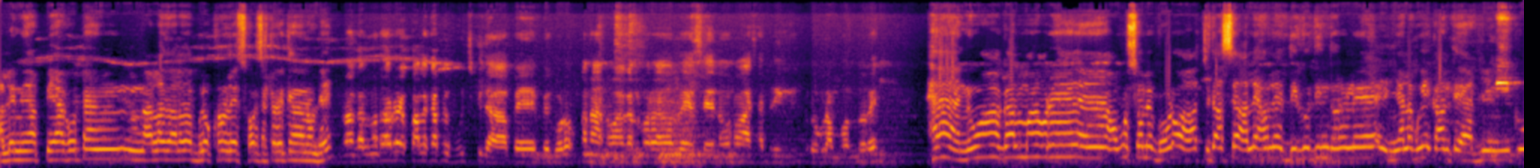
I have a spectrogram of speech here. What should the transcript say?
ᱟᱞᱮ ᱱᱚᱣᱟ ᱯᱮᱭᱟ ᱜᱚᱴᱟᱝ ᱟᱞᱟᱫᱟ ᱟᱞᱟᱫᱟ ᱵᱞᱚᱠ ᱠᱷᱚᱱ ᱞᱮ ᱥᱚᱨ ᱥᱮᱴᱮᱨ ᱟᱠᱟᱱᱟ ᱱᱚᱰᱮ ᱱᱚᱣᱟ ᱜᱟᱞᱢᱟᱨᱟᱣ ᱨᱮ ᱚᱠᱟ ᱞᱮᱠᱟ ᱯᱮ ᱵᱩᱡᱽ ᱠᱮᱫᱟ ᱟᱯᱮ ᱯᱮ ᱜᱚᱲᱚᱜ ᱠᱟᱱᱟ ᱱᱚᱣᱟ ᱜᱟᱞᱢᱟᱨᱟᱣ ᱨᱮ ᱥᱮ ᱱᱚᱣᱟ ᱪᱷᱟᱛᱨᱤ ᱯᱨᱳᱜᱨᱟᱢ ᱵᱚᱱᱫᱚ ᱨᱮ ᱦᱮᱸ ᱱᱚᱣᱟ ᱜᱟᱞᱢᱟᱨᱟᱣ ᱨᱮ ᱚᱵᱚᱥᱥᱳᱭ ᱞᱮ ᱜᱚᱲᱚᱜᱼᱟ ᱪᱮᱫᱟᱜ ᱥᱮ ᱟᱞᱮ ᱦᱚᱸᱞᱮ ᱫᱤᱨᱜᱷᱚ ᱫᱤᱱ ᱫᱷᱚᱨᱮ ᱞᱮ ᱧᱮᱞ ᱟᱹᱜᱩᱭᱮᱫ ᱠᱟᱱ ᱛᱟᱦᱮᱸᱜᱼᱟ ᱡᱮ ᱱᱤᱭᱟᱹ ᱠᱚ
